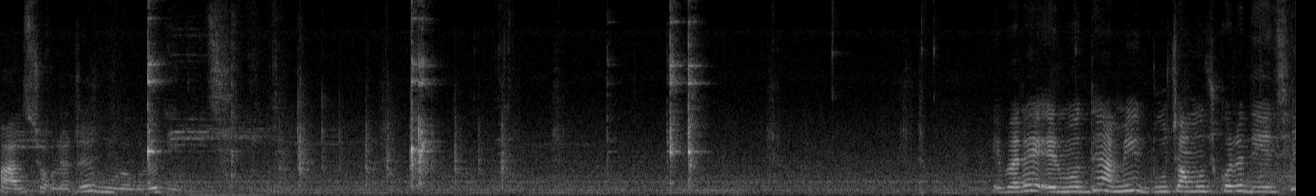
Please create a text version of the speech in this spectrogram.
পালস চকলেটের গুঁড়োগুলো দিয়ে দিচ্ছি। এবারে এর মধ্যে আমি দু চামচ করে দিয়েছি।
